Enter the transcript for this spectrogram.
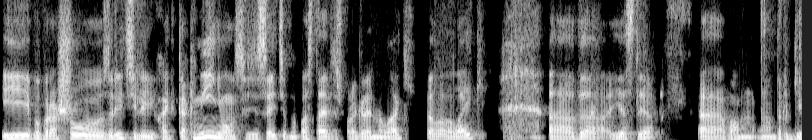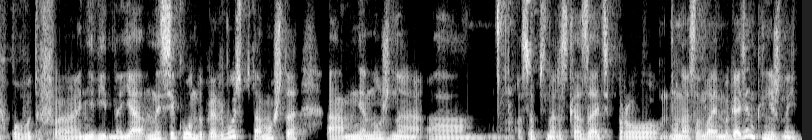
И попрошу зрителей хоть как минимум в связи с этим поставить в программе лайки. лайки. Да, если Э, вам других поводов э, не видно. Я на секунду прервусь, потому что э, мне нужно, собственно, рассказать про... У нас онлайн-магазин книжный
